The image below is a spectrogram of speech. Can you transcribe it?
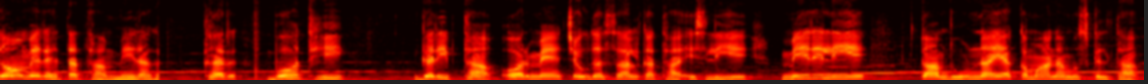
गाँव में रहता था। मेरा घर बहुत ही गरीब था और मैं चौदह साल का था इसलिए मेरे लिए काम ढूंढना या कमाना मुश्किल था।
